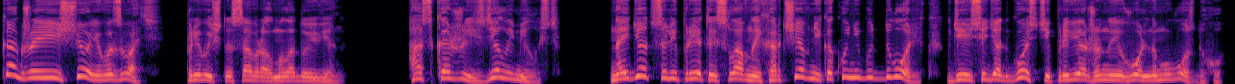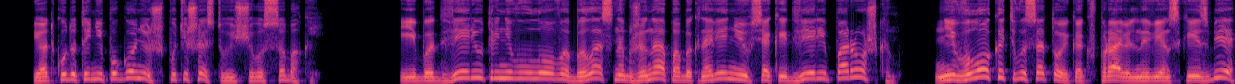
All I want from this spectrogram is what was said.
Как же еще его звать?» — привычно соврал молодой Вен. «А скажи, сделай милость, найдется ли при этой славной харчевне какой-нибудь дворик, где сидят гости, приверженные вольному воздуху, и откуда ты не погонишь путешествующего с собакой?» Ибо дверь утреннего улова была снабжена по обыкновению всякой двери порожком, не в локоть высотой, как в правильной венской избе,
